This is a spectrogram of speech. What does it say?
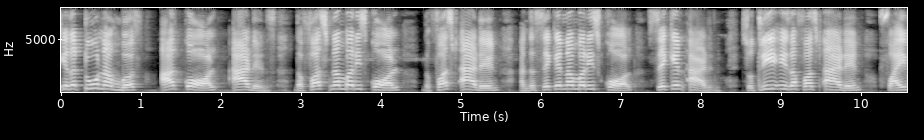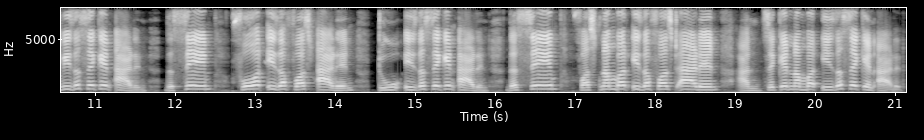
Here the two numbers are called addends. The first number is called the first addend and the second number is called second addend. So 3 is the first addend, 5 is the second addend. The same 4 is the first addend, 2 is the second addend. The same first number is the first addend and second number is the second addend.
